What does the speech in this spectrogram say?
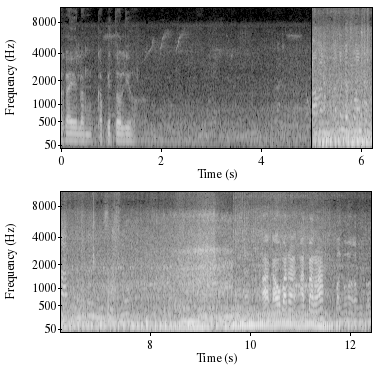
kayo lang Kapitolyo. Ah, kao ba na at para? Bago nga kapitol?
